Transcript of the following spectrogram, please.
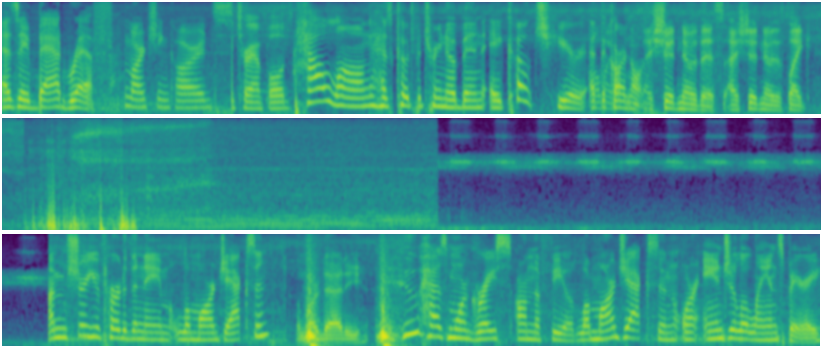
as a bad ref? Marching cards. Trampled. How long has Coach Petrino been a coach here at oh the Cardinals? I should know this. I should know this. Like, I'm sure you've heard of the name Lamar Jackson. Lamar Daddy. Who has more grace on the field, Lamar Jackson or Angela Lansbury?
